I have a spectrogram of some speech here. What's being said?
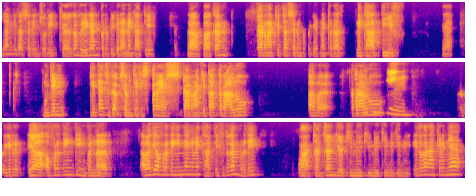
yang kita sering curiga kan berarti kan berpikiran negatif. Nah, bahkan karena kita sering berpikir negatif ya. Mungkin kita juga bisa menjadi stres karena kita terlalu apa terlalu overthinking. Berpikir ya overthinking benar apalagi overthinking yang negatif itu kan berarti wah jangan dia gini gini gini gini. Itu kan akhirnya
